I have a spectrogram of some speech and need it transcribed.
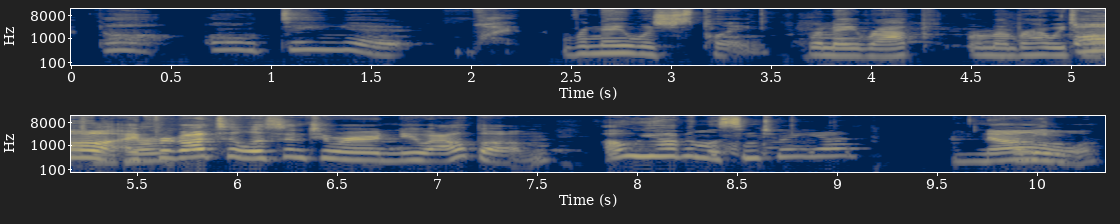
oh, dang it. What? Renee was just playing. Renee Rapp. Remember how we talked Oh, I forgot to listen to her new album. Oh, you haven't listened to it yet? No.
